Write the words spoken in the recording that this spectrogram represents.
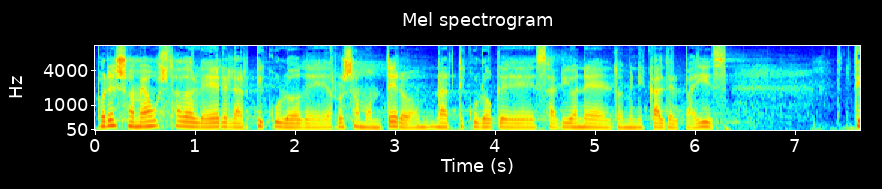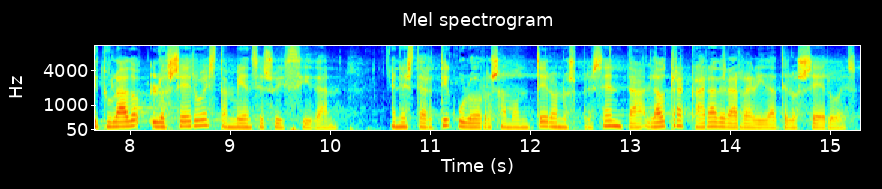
Por eso me ha gustado leer el artículo de Rosa Montero, un artículo que salió en el Dominical del País, titulado Los héroes también se suicidan. En este artículo Rosa Montero nos presenta la otra cara de la realidad de los héroes,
